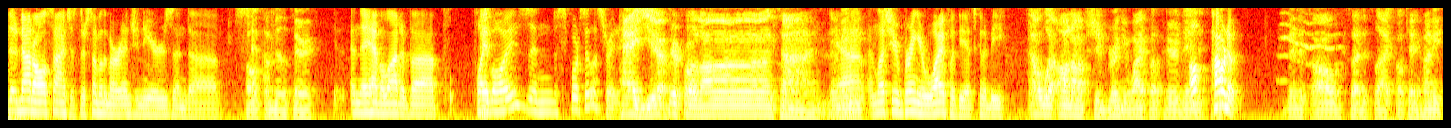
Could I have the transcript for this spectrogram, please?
they're not all scientists. There's some of them are engineers and uh, oh, staff. some military. and they have a lot of uh, pl- Playboys and Sports Illustrated. Hey, you're up here for a long time. I yeah, mean, unless you bring your wife with you, it's gonna be. oh, well, oh, on off should bring your wife up here. Then Oh, it's power note. Then it's all of a sudden it's like, okay, honey,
